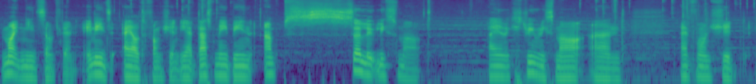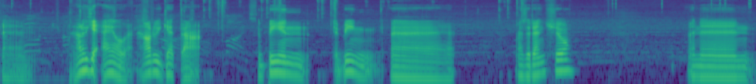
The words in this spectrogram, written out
it might need something. It needs ale to function. Yeah, that's me being absolutely smart. I am extremely smart, and everyone should. Um, how do we get ale then? How do we get that? It being it being uh, residential, and then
